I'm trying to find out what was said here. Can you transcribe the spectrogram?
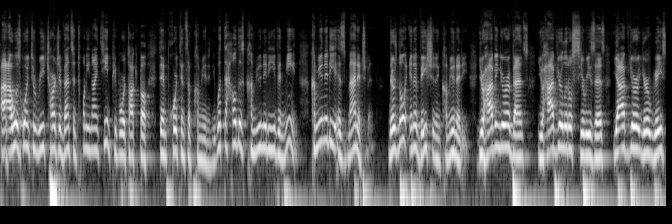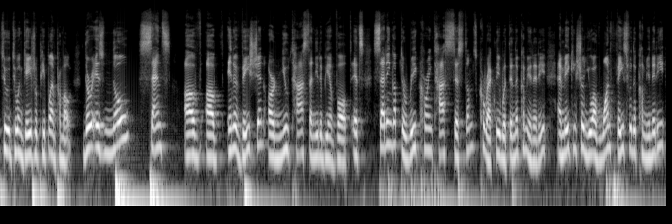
I, I was going to recharge events in 2019. People were talking about the importance of community. What the hell does community even mean? Community is management. There's no innovation in community. You're having your events, you have your little series, you have your, your ways to, to engage with people and promote. There is no sense of, of innovation or new tasks that need to be involved. It's setting up the recurring task systems correctly within the community and making sure you have one face for the community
